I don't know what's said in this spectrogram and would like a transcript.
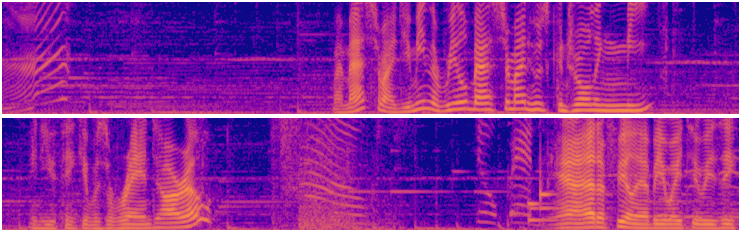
Uh-huh. My mastermind? Do you mean the real mastermind who's controlling me? And you think it was Rantaro? Stupid! Yeah, I had a feeling I'd be way too easy.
